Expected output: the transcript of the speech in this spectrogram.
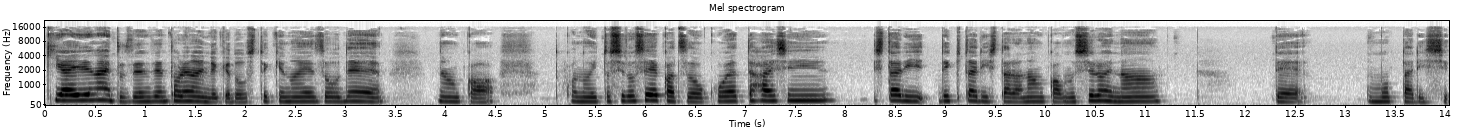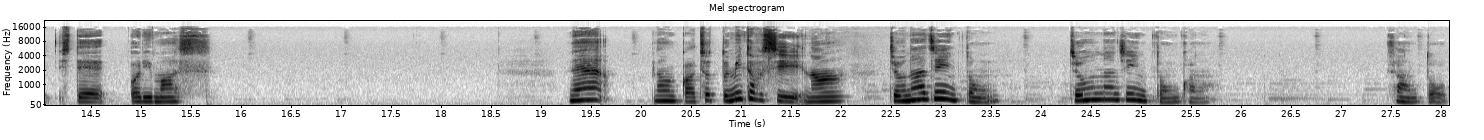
気合入れないと全然撮れないんだけど素敵な映像でなんかこの「糸代生活」をこうやって配信したりできたりしたらなんか面白いなって思ったりししております。ねなんかちょっと見てほしいな。ジョナ・ジントンジョナ・ジントンかな。さんと。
